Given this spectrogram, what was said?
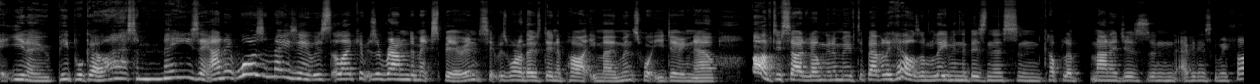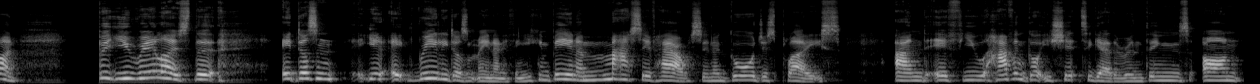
you know, people go, oh, that's amazing. And it was amazing. It was like it was a random experience. It was one of those dinner party moments. What are you doing now? Oh, I've decided I'm going to move to Beverly Hills. I'm leaving the business and a couple of managers and everything's going to be fine but you realize that it doesn't you know, it really doesn't mean anything. You can be in a massive house in a gorgeous place and if you haven't got your shit together and things aren't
